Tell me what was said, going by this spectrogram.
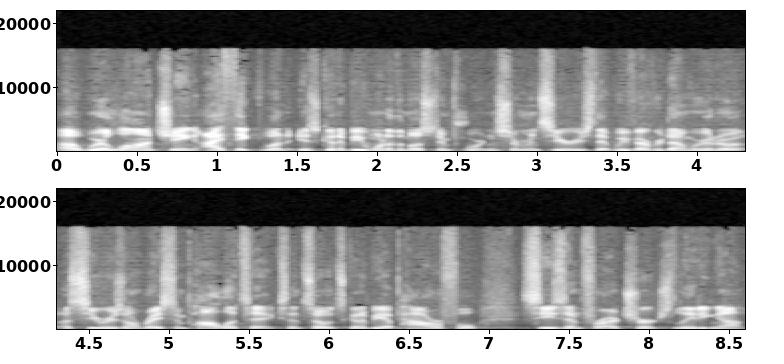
uh, we're launching, I think, one is going to be one of the most important sermon series that we've ever done. We're going to do a series on race and politics. And so it's going to be a powerful season for our church leading up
